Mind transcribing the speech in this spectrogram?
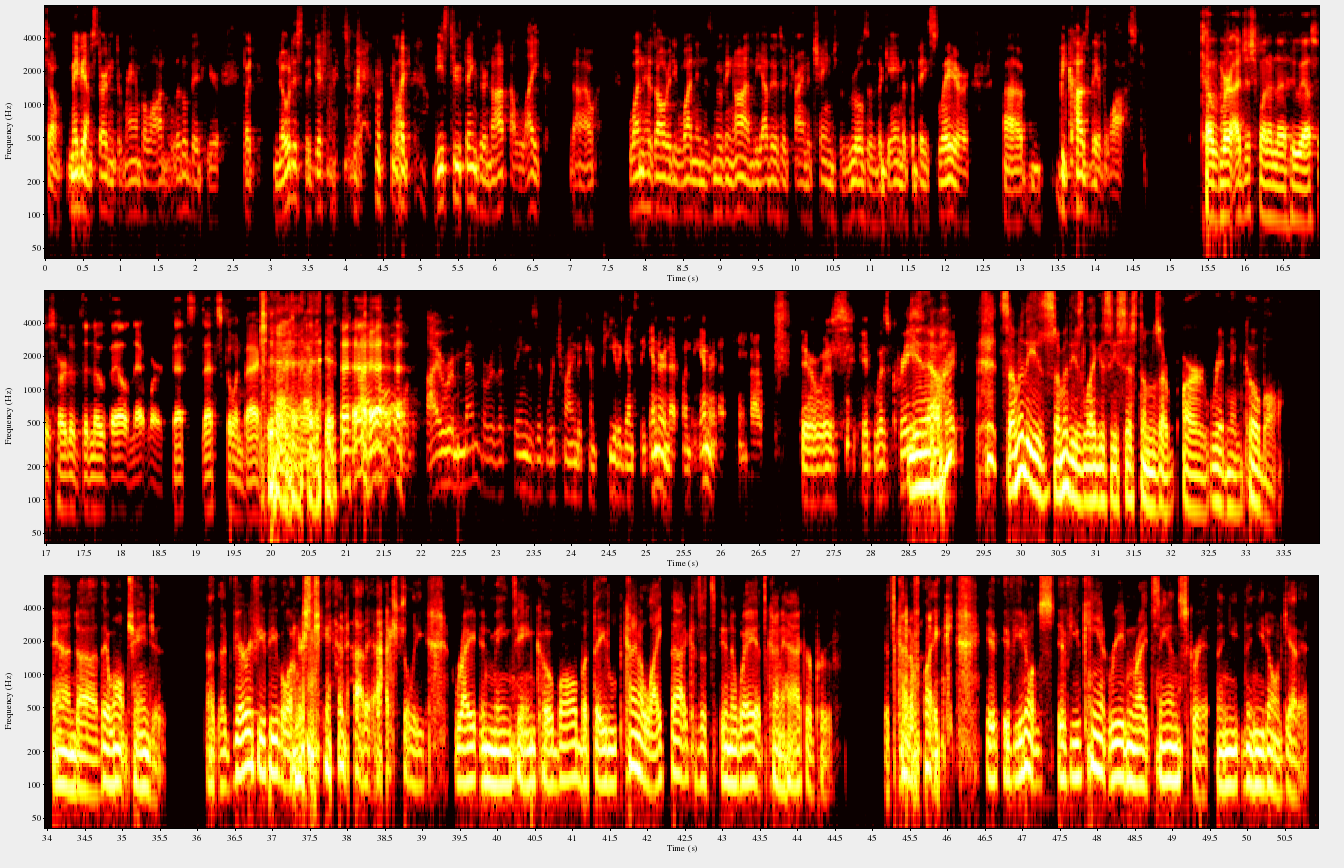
So maybe I'm starting to ramble on a little bit here, but notice the difference. like these two things are not alike. Uh, one has already won and is moving on. The others are trying to change the rules of the game at the base layer uh, because they've lost. Tomer, I just want to know who else has heard of the Novell network. That's that's going back. I'm old. I remember the things that were trying to compete against the internet when the internet came out. There was it was crazy. You know, right? some of these some of these legacy systems are are written in COBOL, and uh, they won't change it. Uh, very few people understand how to actually write and maintain COBOL, but they kind of like that because it's in a way it's kind of hacker proof. It's kind of like if, if you don't if you can't read and write Sanskrit, then you then you don't get it.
